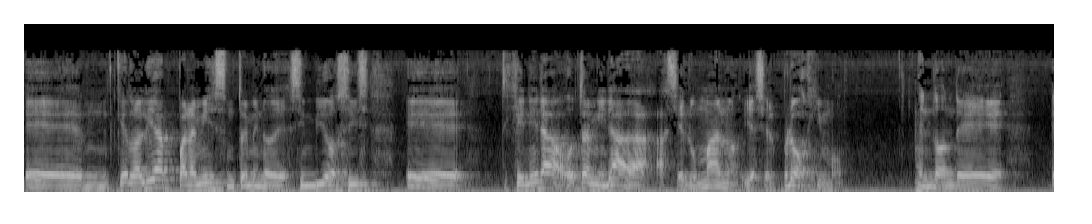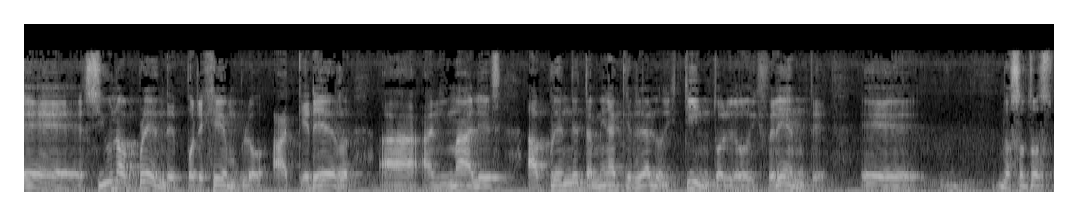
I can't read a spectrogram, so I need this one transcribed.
eh, que en realidad para mí es un término de simbiosis, eh, genera otra mirada hacia el humano y hacia el prójimo, en donde eh, si uno aprende, por ejemplo, a querer a animales, aprende también a querer a lo distinto, a lo diferente. Nosotros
